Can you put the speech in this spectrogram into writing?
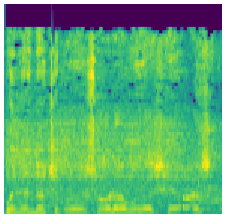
Buenas noches, profesora. Voy a hacer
